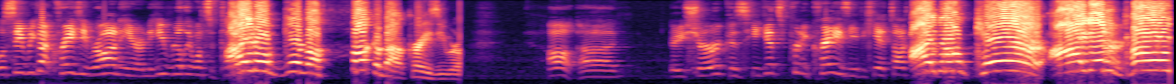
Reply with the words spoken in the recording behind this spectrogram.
Well, see, we got Crazy Ron here, and he really wants to talk. I don't give a fuck about Crazy Ron. Oh, uh, are you sure? Because he gets pretty crazy if you can't talk. To I him. don't care. I didn't Sir. call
